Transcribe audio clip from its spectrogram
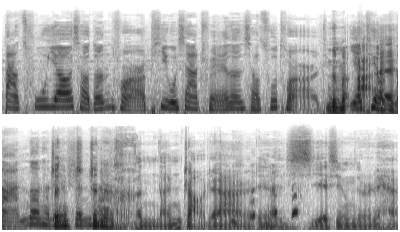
大粗腰、小短腿儿、屁股下垂的小粗腿儿，那么也挺难的。他真真的很难找这样的这个 谐星，就是这样。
